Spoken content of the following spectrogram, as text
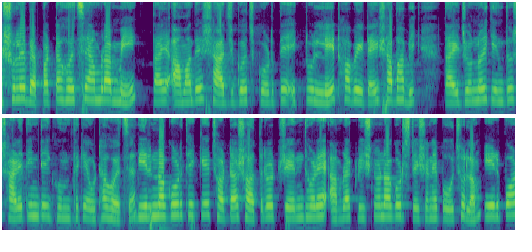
আসলে ব্যাপারটা হয়েছে আমরা মেয়ে, তাই আমাদের সাজগোজ করতে একটু লেট হবে এটাই স্বাভাবিক, তাই জন্যই কিন্তু সাড়ে তিনটেই ঘুম থেকে ওঠা হয়েছে। বীরনগর থেকে ছটা সতেরো ট্রেন ধরে আমরা কৃষ্ণনগর স্টেশনে পৌঁছলাম। এরপর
